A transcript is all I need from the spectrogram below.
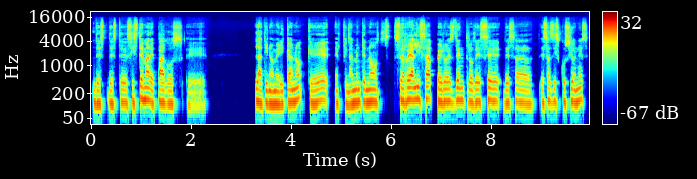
de, este sistema de pagos latinoamericano que finalmente no se realiza, pero es dentro de, ese, de esas discusiones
